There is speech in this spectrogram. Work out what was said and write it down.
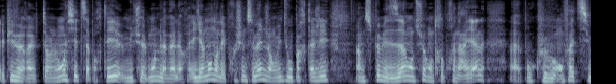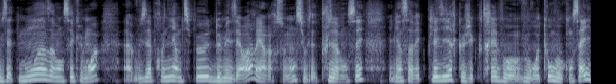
et puis véritablement essayer de s'apporter mutuellement de la valeur. également, dans les prochaines semaines, j'ai envie de vous partager un petit peu mes aventures entrepreneuriales euh, pour que, en fait, si vous êtes moins avancé que moi, euh, vous appreniez un petit peu de mes erreurs et inversement, si vous êtes plus avancé, eh bien, c'est avec plaisir que j'écouterai vos, vos, retours, vos conseils,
